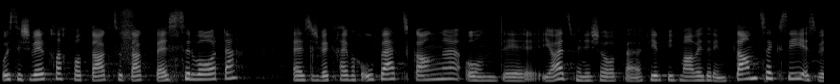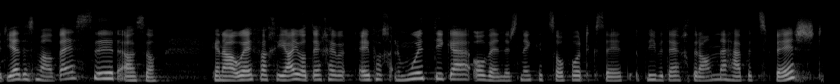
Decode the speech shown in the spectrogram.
und es ist wirklich von Tag zu Tag besser geworden. Es ist wirklich einfach aufwärts gegangen und äh, ja, jetzt bin ich schon vier, fünf Mal wieder im Tanzen gewesen. Es wird jedes Mal besser. Also genau, einfach, ja, ich wollte euch einfach ermutigen, auch wenn ihr es nicht sofort seht, bleibt euch dran, habt es fest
